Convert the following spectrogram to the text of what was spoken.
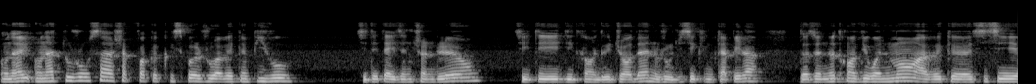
on a, on a toujours ça à chaque fois que Chris Paul joue avec un pivot. C'était Tyson Chandler, c'était DeAndre Jordan. Aujourd'hui, c'est Clint Capella. Dans un autre environnement, avec euh, si c'est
